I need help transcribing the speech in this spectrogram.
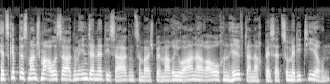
Jetzt gibt es manchmal Aussagen im Internet, die sagen zum Beispiel, Marihuana rauchen hilft danach besser zu meditieren.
